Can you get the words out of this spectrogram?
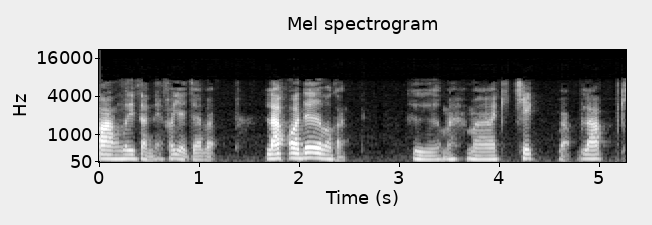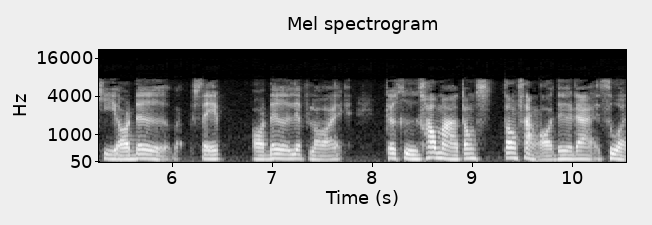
บางบริษัทเนี่ยเขาอยากจะแบบ รับออเดอร์มาก่อน คือมามาเช็คแบบรับ key ออเดอร์แบบ save ออเดอร์เรียบร้อย ก็คือเข้ามาต้องต้องสั่งออเดอร์ได้ ส่วน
